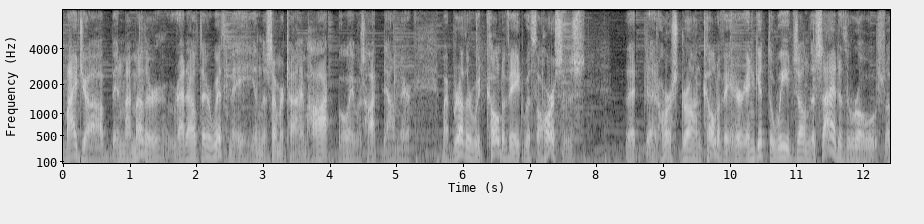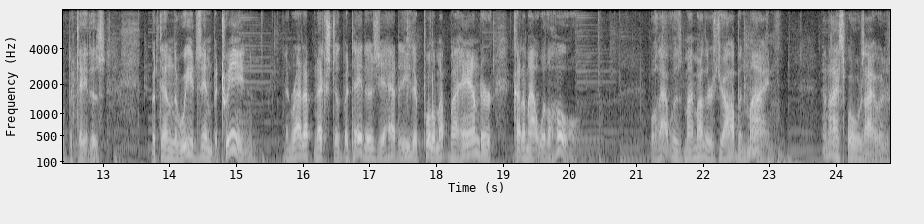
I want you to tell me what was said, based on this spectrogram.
my job and my mother right out there with me in the summertime, hot, boy, it was hot down there. My brother would cultivate with the horses, that, that horse-drawn cultivator, and get the weeds on the side of the rows of potatoes, but then the weeds in between, and right up next to the potatoes, you had to either pull them up by hand or cut them out with a hoe. Well, that was my mother's job and mine. And I suppose I was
